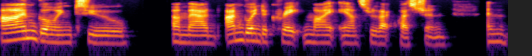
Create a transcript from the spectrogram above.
I'm going to imagine, I'm going to create my answer to that question. And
